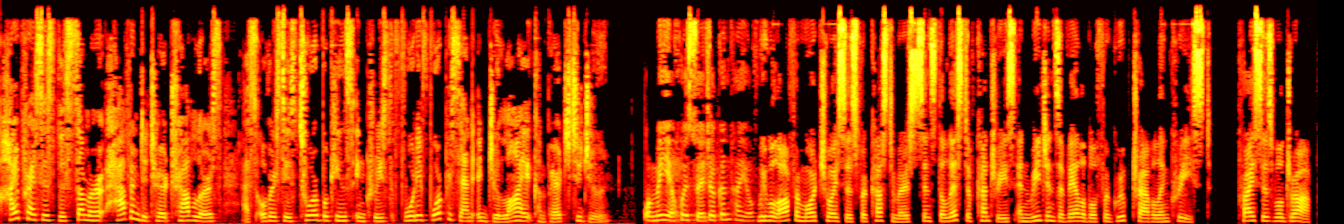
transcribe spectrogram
high prices this summer haven't deterred travelers as overseas tour bookings increased 44% in July compared to June. We will offer more choices for customers since the list of countries and regions available for group travel increased. Prices will drop.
